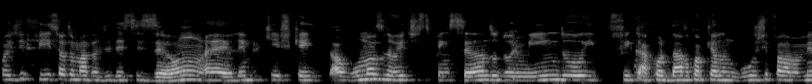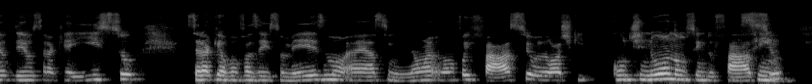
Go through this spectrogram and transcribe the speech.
foi, difícil a tomada de decisão. É, eu lembro que fiquei algumas noites pensando, dormindo e fica, acordava com aquela angústia e falava: Meu Deus, será que é isso? Será que eu vou fazer isso mesmo? É assim, não, não foi fácil. Eu acho que continua não sendo fácil. Sim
